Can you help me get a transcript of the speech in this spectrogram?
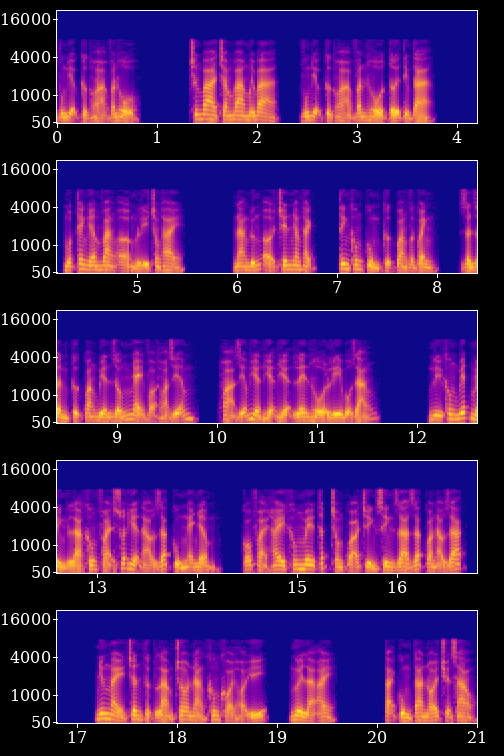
vùng địa cực hỏa văn hồ. Chương ba trăm ba mươi ba, vùng địa cực hỏa văn hồ tới tìm ta. Một thanh âm vang ở lì trong hai. Nàng đứng ở trên nham thạch, tinh không cùng cực quang vân quanh, dần dần cực quang biến giống nhảy vọt hỏa diễm hỏa diễm hiện hiện hiện lên hồ ly bộ dáng. Nghi không biết mình là không phải xuất hiện ảo giác cùng nghe nhầm, có phải hay không mê thất trong quá trình sinh ra giác quan ảo giác. Nhưng này chân thực làm cho nàng không khỏi hỏi ý, ngươi là ai? Tại cùng ta nói chuyện sao?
